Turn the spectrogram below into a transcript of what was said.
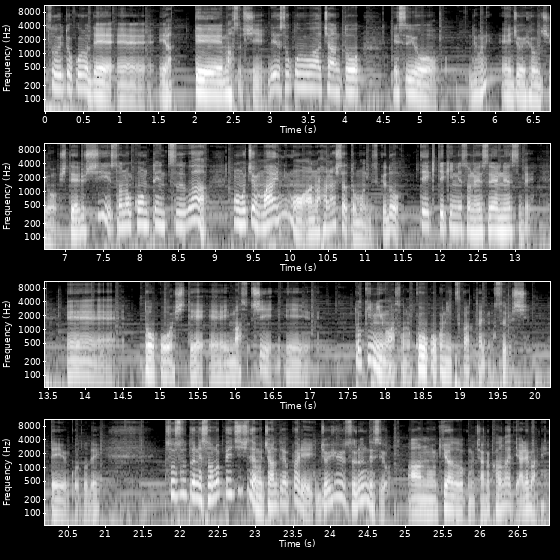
そういうところで、えー、やってますし、で、そこはちゃんと SEO でもね、上位表示をしているし、そのコンテンツは、もちろん前にもあの話したと思うんですけど、定期的にその SNS で、えー、投稿していますし、えー、時にはその広告に使ったりもするし、っていうことで、そうするとね、そのページ自体もちゃんとやっぱり上位表示するんですよ。あの、キーワードとかもちゃんと考えてやればね。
